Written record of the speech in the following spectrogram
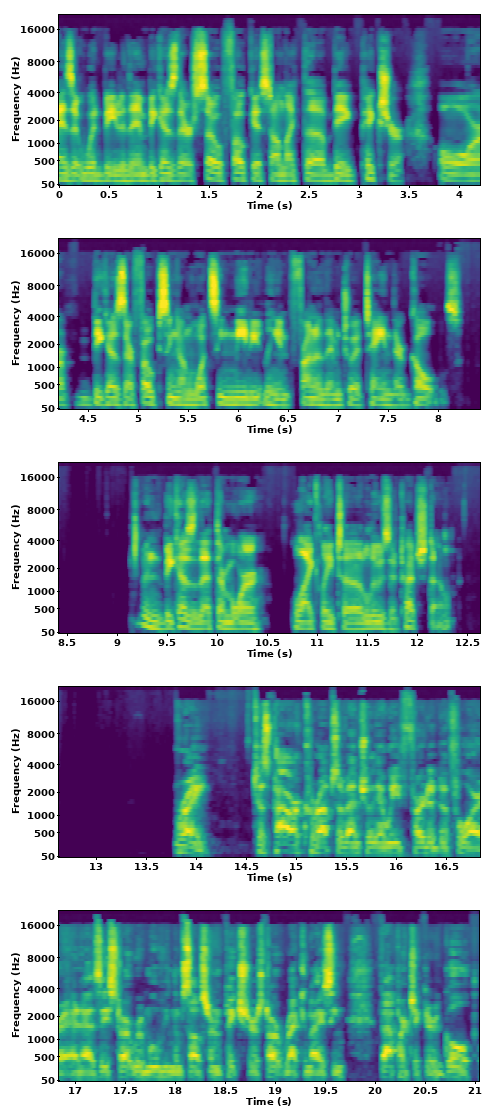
as it would be to them because they're so focused on like the big picture or because they're focusing on what's immediately in front of them to attain their goals and because of that, they're more likely to lose their touchstone. Right. Because power corrupts eventually, and we've heard it before. And as they start removing themselves from the picture, start recognizing that particular goal,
